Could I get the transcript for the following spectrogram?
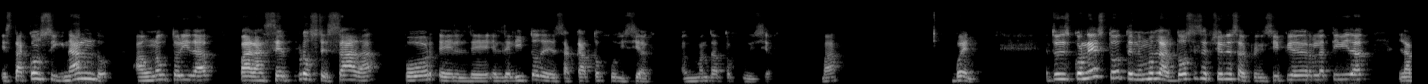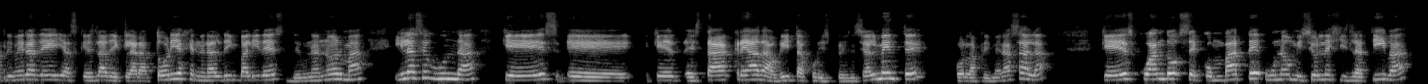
está consignando a una autoridad para ser procesada por el, el delito de desacato judicial, un mandato judicial. ¿va? Bueno, entonces con esto tenemos las dos excepciones al principio de relatividad La primera de ellas, que es la Declaratoria General de Invalidez de una norma, y la segunda, que es eh, que está creada ahorita jurisprudencialmente por la primera sala, que es cuando se combate una omisión legislativa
